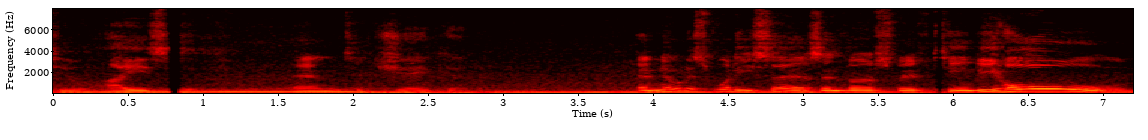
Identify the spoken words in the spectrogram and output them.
to Isaac and to Jacob. And notice what he says in verse 15 Behold,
